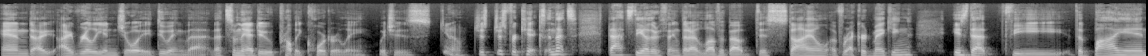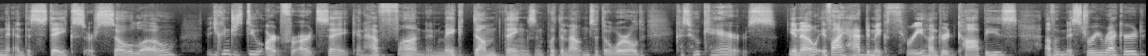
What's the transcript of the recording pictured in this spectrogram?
And I, I really enjoy doing that. That's something I do probably quarterly, which is, you know, just just for kicks. And that's that's the other thing that I love about this style of record making is that the the buy-in and the stakes are so low that you can just do art for art's sake and have fun and make dumb things and put them out into the world because who cares? You know, if I had to make 300 copies of a mystery record,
